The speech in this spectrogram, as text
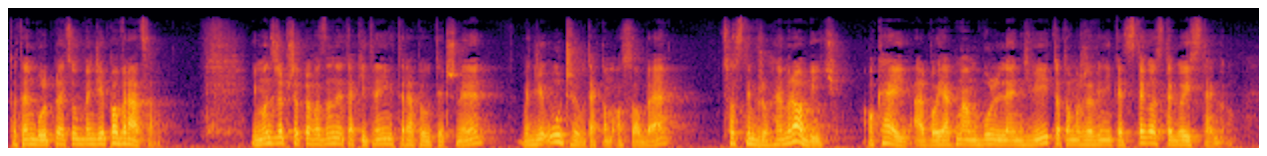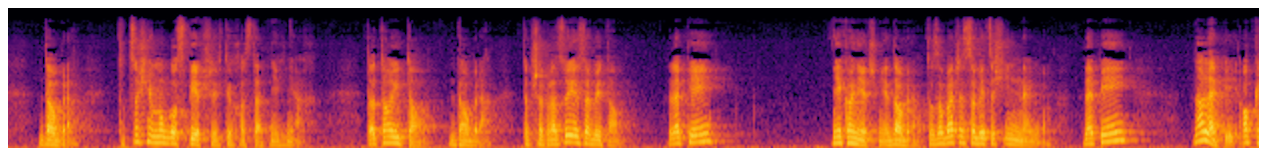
to ten ból pleców będzie powracał. I mądrze przeprowadzony taki trening terapeutyczny będzie uczył taką osobę, co z tym brzuchem robić. Okay, albo jak mam ból lędźwi, to to może wynikać z tego, z tego i z tego. Dobra, to co się mogło spieprzyć w tych ostatnich dniach? To to i to. Dobra, to przepracuję sobie to. Lepiej? Niekoniecznie, dobra, to zobaczę sobie coś innego. Lepiej? No lepiej, ok.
